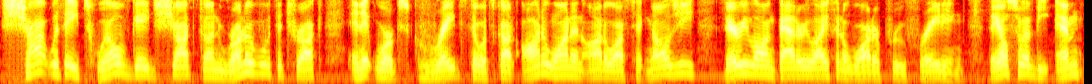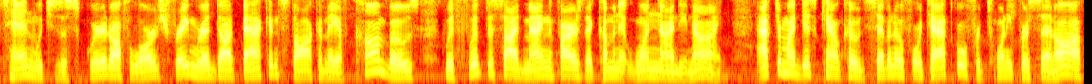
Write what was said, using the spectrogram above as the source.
shot with a 12-gauge shotgun, run over with the truck, and it works great still. It's got auto-on and auto-off technology, very long battery life, and a waterproof rating. They also have the M10, which is a squared-off large frame red dot back in stock, and they have combos with flip-to-side magnifiers that come in at 199. After my discount code 704TACTICAL for for 20% off,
